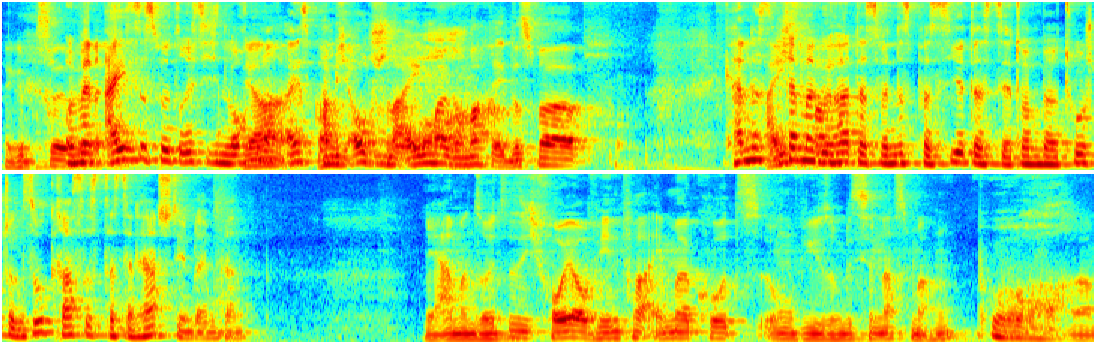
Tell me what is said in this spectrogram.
Da gibt's, äh, Und wenn Eis ist, wird richtig ein Loch ja, gemacht, Eisbahn? habe ich auch schon einmal gemacht. Ey, das war Kann das, ich habe mal gehört, dass wenn das passiert, dass der Temperaturstock so krass ist, dass dein Herz stehen bleiben kann. Ja, man sollte sich vorher auf jeden Fall einmal kurz irgendwie so ein bisschen nass machen. Boah.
